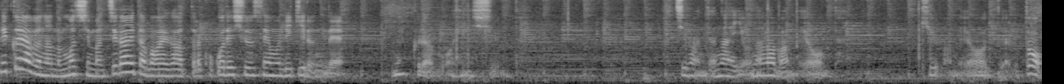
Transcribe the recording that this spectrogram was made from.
でクラブなどもし間違えた場合があったらここで修正もできるんで、ね、クラブを編集みたいな。8番じゃないよ7番だよみたいな。9番だよってやると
